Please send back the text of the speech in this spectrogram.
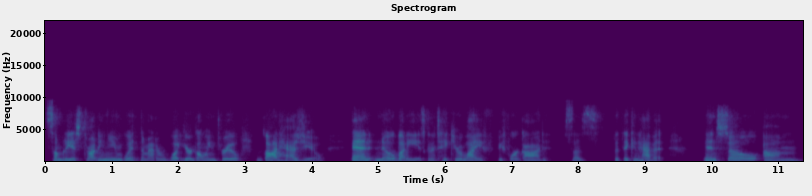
somebody is threatening you with, no matter what you're going through, God has you. And nobody is going to take your life before God says that they can have it. And so um,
